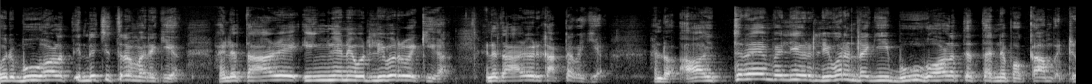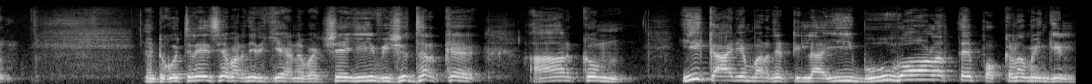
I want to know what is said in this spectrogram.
ഒരു ഭൂഗോളത്തിന്റെ ചിത്രം വരയ്ക്കുക. അതിന്റെ താഴെ ഇങ്ങനെ ഒരു ലിവർ വയ്ക്കുക. അതിന്റെ താഴെ ഒരു കട്ട വയ്ക്കുക. കണ്ടോ? ആ ഇത്രയും വലിയൊരു ലിവർ ഉണ്ടെങ്കിൽ ഈ ഭൂഗോളത്തെ തന്നെ പൊക്കാൻ പറ്റും. എന്നിട്ട് കൊച്ചുരേസ്യ പറഞ്ഞിരിക്കുകയാണ് പക്ഷേ ഈ വിശുദ്ധർക്ക് ആർക്കും ഈ കാര്യം പറഞ്ഞിട്ടില്ല. ഈ ഭൂഗോളത്തെ പൊക്കണമെങ്കിൽ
